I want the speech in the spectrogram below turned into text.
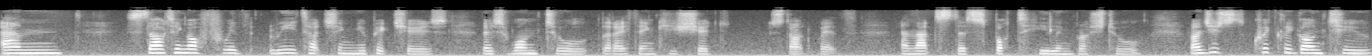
And starting off with retouching your pictures, there's one tool that I think you should start with, and that's the spot healing brush tool. I'm just quickly going to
